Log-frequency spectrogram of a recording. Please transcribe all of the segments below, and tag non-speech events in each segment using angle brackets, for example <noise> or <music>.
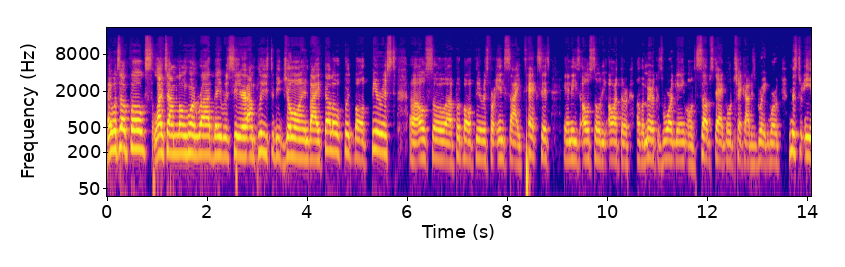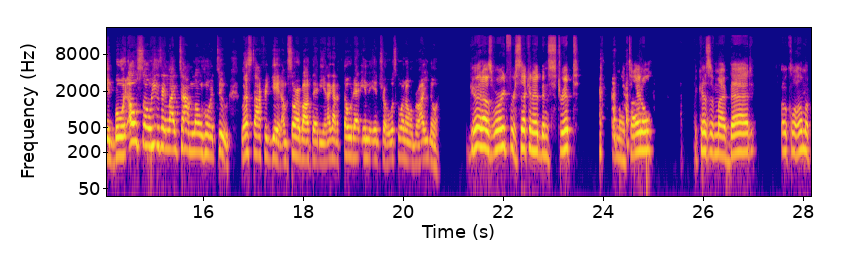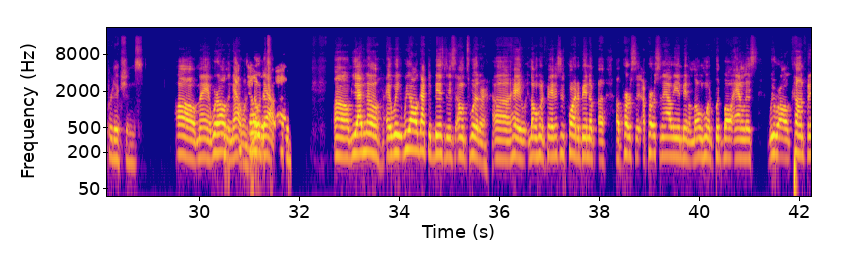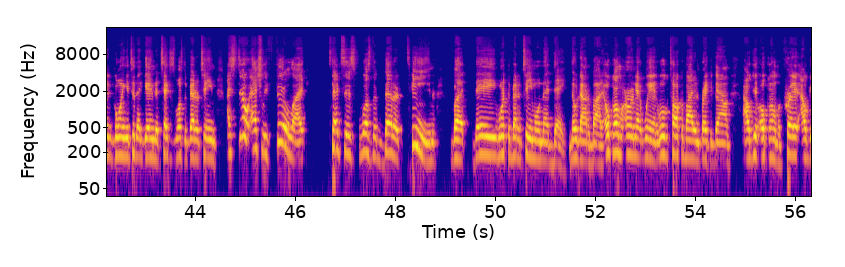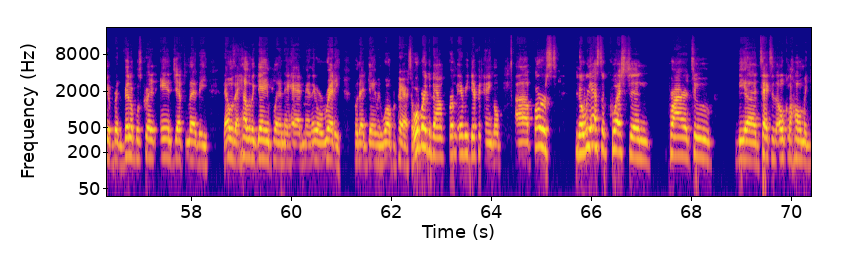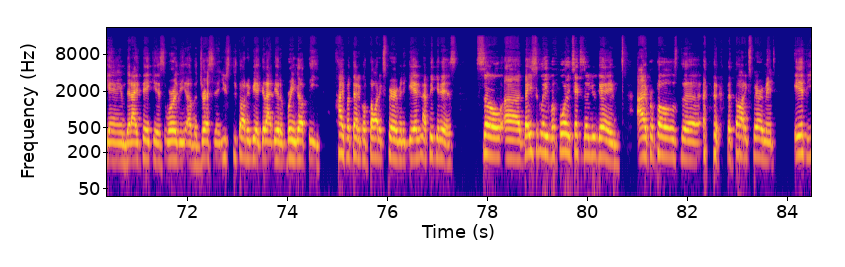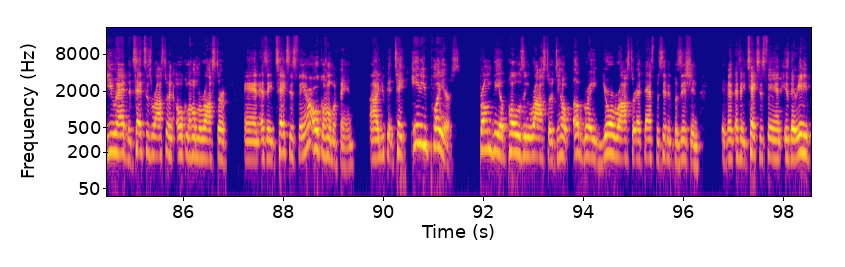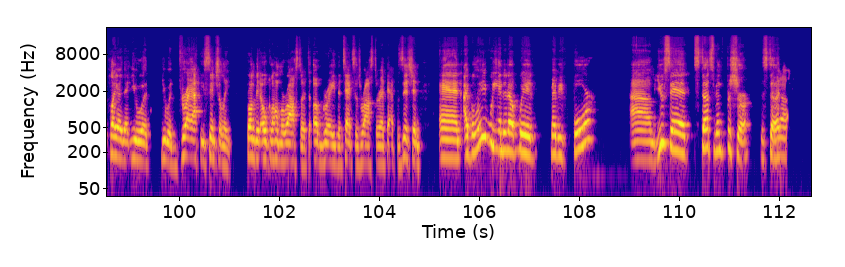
Hey, what's up, folks? Lifetime Longhorn Rod Babers here. I'm pleased to be joined by fellow football theorist, uh, also a football theorist for Inside Texas, and he's also the author of America's War Game on Substack. Go check out his great work, Mr. Ian Boyd. Also, he's a lifetime Longhorn too. Let's not forget. I'm sorry about that, Ian. I got to throw that in the intro. What's going on, bro? How you doing? Good. I was worried for a second I'd been stripped of my title because of my bad Oklahoma predictions. Oh man, we're all in that one, no doubt. Um, yeah, no, hey, we we all got the business on Twitter. Uh, hey, Longhorn fan, this is part of being a, a, a person, a personality, and being a Longhorn football analyst. We were all confident going into that game that Texas was the better team. I still actually feel like Texas was the better team, but they weren't the better team on that day. No doubt about it. Oklahoma earned that win. We'll talk about it and break it down. I'll give Oklahoma credit. I'll give Brent Venables credit and Jeff Lebby that was a hell of a game plan they had, man. They were ready for that game and well prepared. So we'll break it down from every different angle. Uh, first, you know, we asked a question prior to the uh, Texas Oklahoma game that I think is worthy of addressing. And you, you thought it'd be a good idea to bring up the hypothetical thought experiment again, and I think it is. So uh, basically, before the Texas OU game, I proposed the <laughs> the thought experiment. If you had the Texas roster and Oklahoma roster, and as a Texas fan or Oklahoma fan, uh, you can take any players from the opposing roster to help upgrade your roster at that specific position. As a Texas fan, is there any player that you would you would draft essentially from the Oklahoma roster to upgrade the Texas roster at that position? And I believe we ended up with maybe four. Um, you said Stutsman for sure, the stud. Yeah.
